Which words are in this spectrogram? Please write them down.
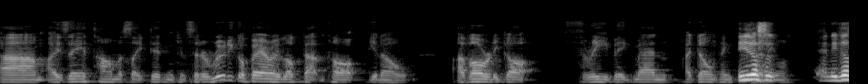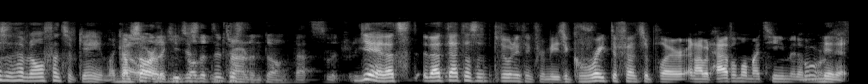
Um, Isaiah Thomas I didn't consider. Rudy Gobert I looked at and thought, you know, I've already got three big men. I don't think He doesn't, anyone- and he doesn't have an offensive game. Like No, I'm sorry, like he just, other than just- turn and dunk. That's literally yeah, that's that that doesn't do anything for me. He's a great defensive player, and I would have him on my team in a course. minute.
